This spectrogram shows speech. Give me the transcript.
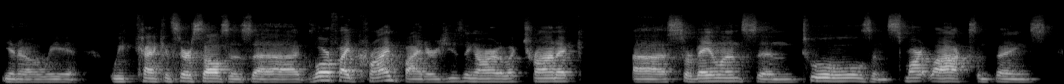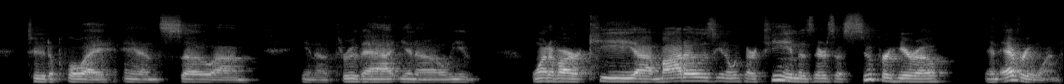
you know, we we kind of consider ourselves as uh, glorified crime fighters using our electronic uh, surveillance and tools and smart locks and things to deploy. And so, um, you know, through that, you know, we've one of our key uh, mottos, you know, with our team is there's a superhero in everyone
